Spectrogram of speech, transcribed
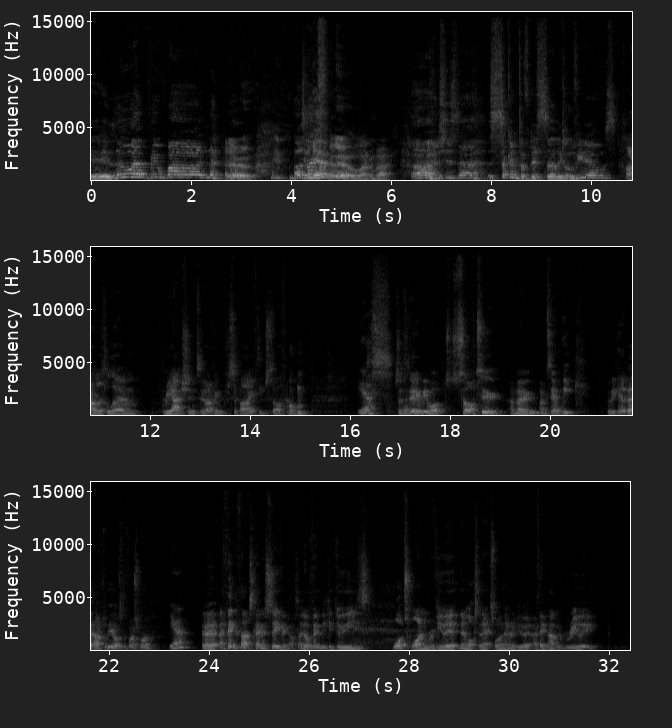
Hello everyone! Hello. How's life? Hello. Welcome back. Uh, this is uh, the second of this uh, little videos. Our little um, reaction to having survived each Saw film. Yes. So today we watched Saw two. About Mhm. I would say a week, a week and a bit after we watched the first one. Yeah. Uh, I think that's kind of saving us. I don't think we could do these. Watch one, review it, then watch the next one, then review it. I think that would really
